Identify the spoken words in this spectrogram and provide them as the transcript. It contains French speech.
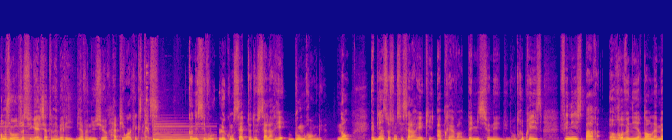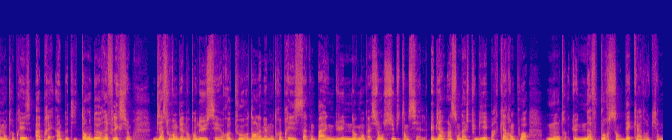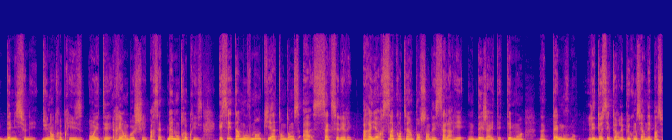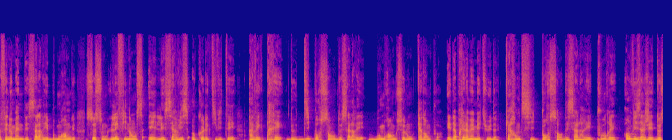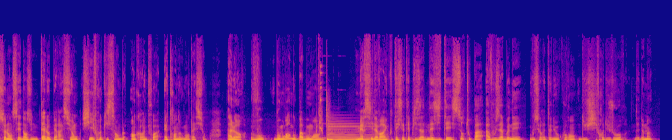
Bonjour, je suis Gaël Chatonaberry, bienvenue sur Happy Work Express. Connaissez-vous le concept de salarié boomerang? Non? Eh bien, ce sont ces salariés qui, après avoir démissionné d'une entreprise, finissent par revenir dans la même entreprise après un petit temps de réflexion. Bien souvent, bien entendu, ces retours dans la même entreprise s'accompagnent d'une augmentation substantielle. Eh bien, un sondage publié par Cadre Emploi montre que 9% des cadres qui ont démissionné d'une entreprise ont été réembauchés par cette même entreprise. Et c'est un mouvement qui a tendance à s'accélérer. Par ailleurs, 51% des salariés ont déjà été témoins d'un tel mouvement. Les deux secteurs les plus concernés par ce phénomène des salariés boomerang, ce sont les finances et les services aux collectivités, avec près de 10% de salariés boomerang selon Cadre Emploi. Et d'après la même étude, 46% des salariés pourraient envisager de se lancer dans une telle opération, chiffre qui semble encore une fois être en augmentation. Alors, vous, boomerang ou pas boomerang? Merci d'avoir écouté cet épisode. N'hésitez surtout pas à vous abonner. Vous serez tenu au courant du chiffre du jour de demain.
